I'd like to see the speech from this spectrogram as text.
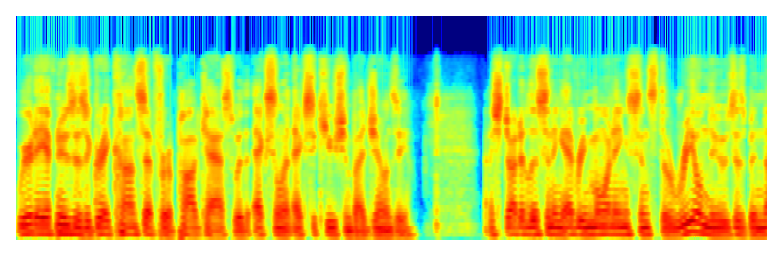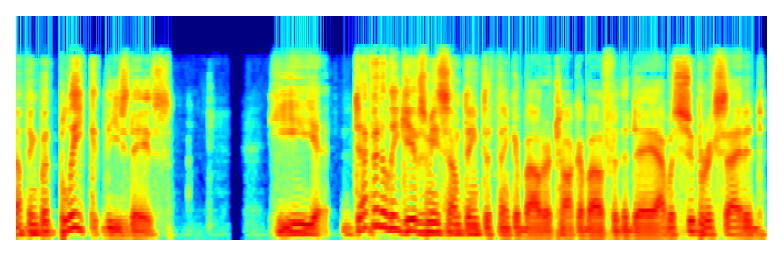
Weird AF News is a great concept for a podcast with excellent execution by Jonesy. I started listening every morning since the real news has been nothing but bleak these days. He definitely gives me something to think about or talk about for the day. I was super excited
